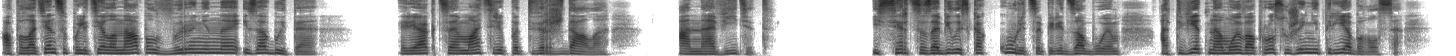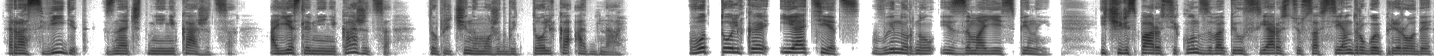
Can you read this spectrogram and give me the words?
а полотенце полетело на пол, выроненное и забытое. Реакция матери подтверждала. Она видит. И сердце забилось, как курица перед забоем. Ответ на мой вопрос уже не требовался. Раз видит, значит, мне не кажется. А если мне не кажется, то причина может быть только одна. Вот только и отец вынырнул из-за моей спины и через пару секунд завопил с яростью совсем другой природы.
